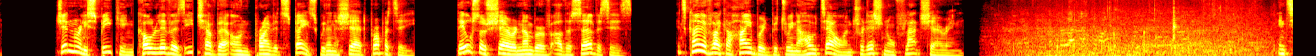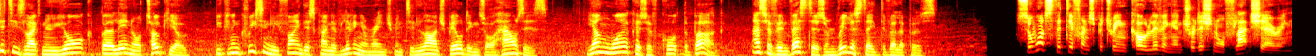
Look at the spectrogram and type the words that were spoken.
Generally speaking, co livers each have their own private space within a shared property. They also share a number of other services. It's kind of like a hybrid between a hotel and traditional flat sharing. In cities like New York, Berlin, or Tokyo, you can increasingly find this kind of living arrangement in large buildings or houses. Young workers have caught the bug as have investors and real estate developers. So, what's the difference between co living and traditional flat sharing?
